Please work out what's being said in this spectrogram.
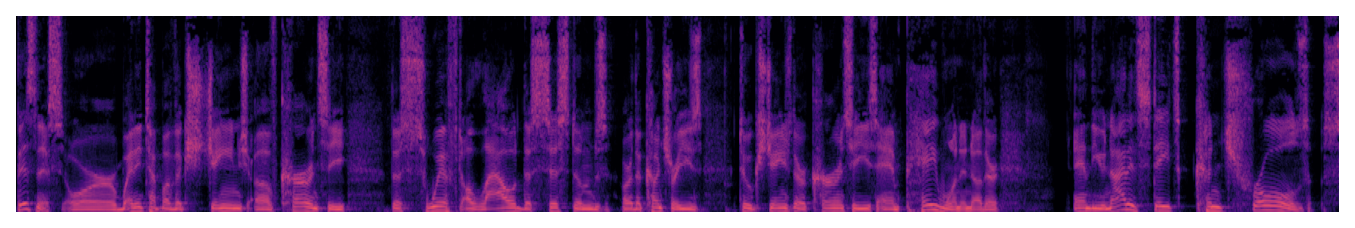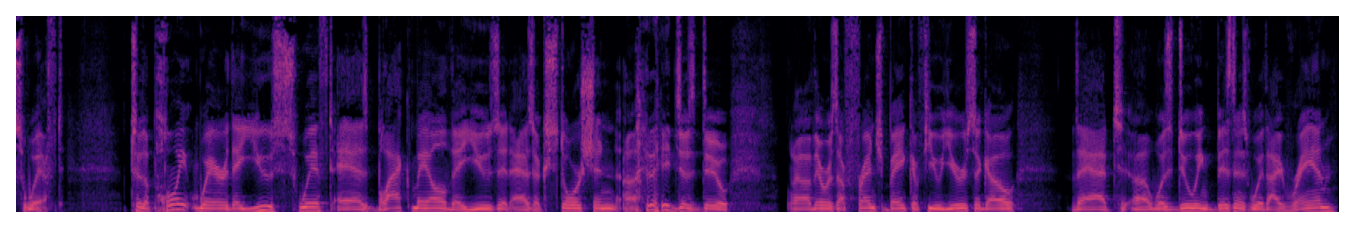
business or any type of exchange of currency. The SWIFT allowed the systems or the countries to exchange their currencies and pay one another. And the United States controls SWIFT to the point where they use SWIFT as blackmail, they use it as extortion. Uh, they just do. Uh, there was a French bank a few years ago that uh, was doing business with Iran.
